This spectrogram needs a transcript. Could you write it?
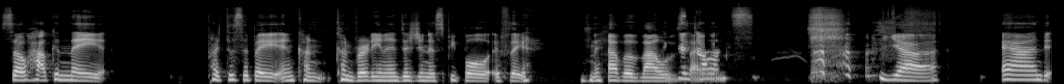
So how can they participate in con- converting indigenous people if they they have a vow of silence? yeah, and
